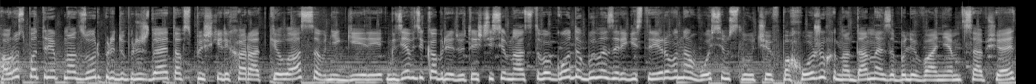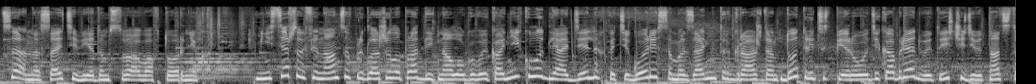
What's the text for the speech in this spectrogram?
А Роспотребнадзор предупреждает о вспышке лихорадки Ласса в Нигерии, где в декабре 2017 года было зарегистрировано 8 случаев, похожих на данное заболевание, сообщается на сайте ведомства во вторник. Министерство финансов предложило продлить налоговые каникулы для отдельных категорий самозанятых граждан до 31 декабря 2019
